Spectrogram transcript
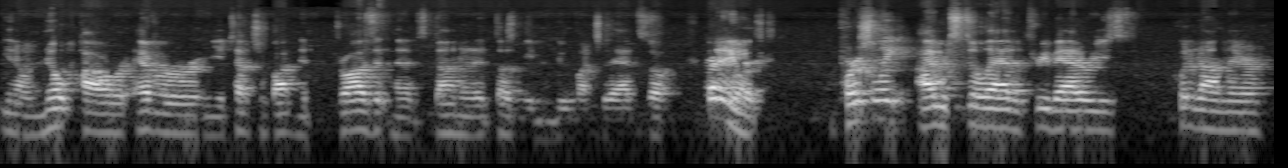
you know, no power ever. And you touch a button, it draws it, and then it's done, and it doesn't even do much of that. So, but anyways, personally, I would still add the three batteries, put it on there,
